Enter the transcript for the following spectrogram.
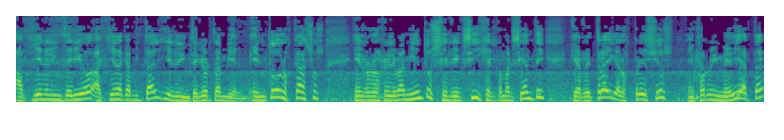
aquí en el interior, aquí en la capital y en el interior también. En todos los casos, en los relevamientos se le exige al comerciante que retraiga los precios en forma inmediata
